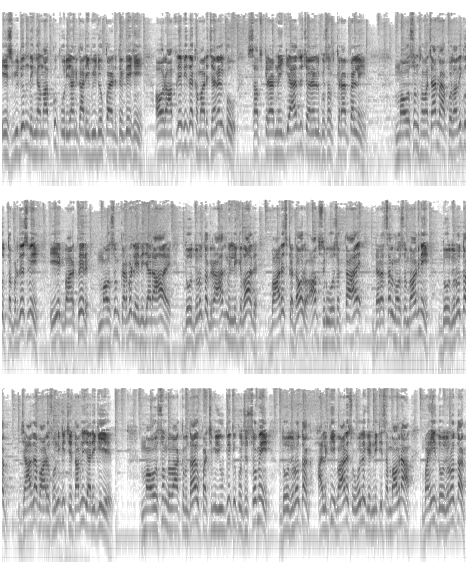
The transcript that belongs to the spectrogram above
इस वीडियो में देंगे हम आपको पूरी जानकारी वीडियो को एंड तक देखें। और आपने अभी तक हमारे चैनल को सब्सक्राइब नहीं किया है तो चैनल को सब्सक्राइब कर लें। मौसम समाचार में आपको बता दें कि उत्तर प्रदेश में एक बार फिर मौसम करवट लेने जा रहा है। दो दिनों तक राहत मिलने के बाद बारिश का दौर अब शुरू हो सकता है। दरअसल मौसम विभाग ने दो दिनों तक ज़्यादा बारिश होने की चेतावनी जारी की है। मौसम विभाग के मुताबिक पश्चिमी यूपी के कुछ हिस्सों में दो दिनों तक हल्की बारिश ओले गिरने की संभावना, वहीं दो दिनों तक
